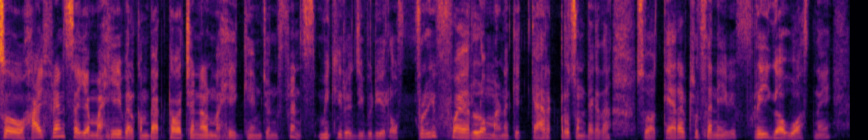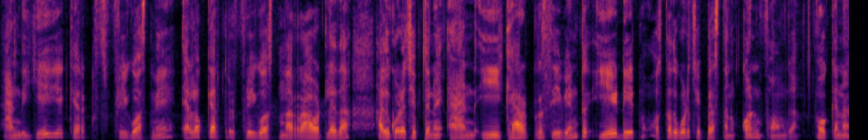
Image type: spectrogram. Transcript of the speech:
సో హాయ్ ఫ్రెండ్స్ అయ్యా Mahi welcome back to our channel Mahi game zone friends మీకు ఈరోజు వీడియోలో ఫ్రీ ఫైర్లో మనకి క్యారెక్టర్స్ ఉంటాయి కదా. సో ఆ క్యారెక్టర్స్ అనేవి ఫ్రీగా వస్తున్నాయి. అండ్ ఏ ఏ క్యారెక్టర్స్ ఫ్రీగా వస్తున్నాయి? ఎలా క్యారెక్టర్ ఫ్రీగా వస్తుందా? రావట్లేదా? అది కూడా చెప్తాను. అండ్ ఈ క్యారెక్టర్స్ ఈవెంట్ ఏ డేట్ వస్తుందో కూడా చెప్పేస్తాను కన్ఫామ్గా ఓకేనా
